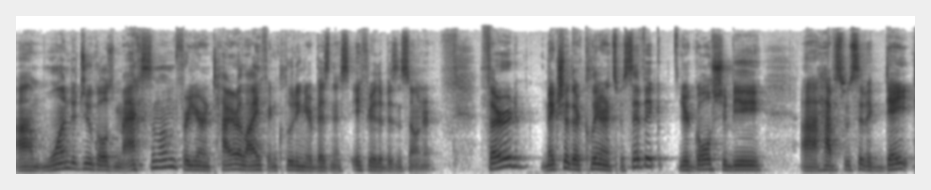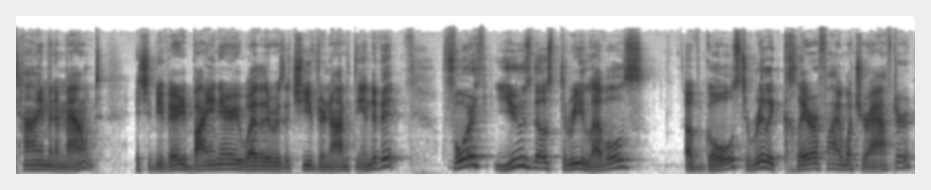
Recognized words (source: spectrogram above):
Um, one to two goals maximum for your entire life, including your business, if you're the business owner. Third, make sure they're clear and specific. Your goal should be uh, have specific date, time, and amount. It should be very binary, whether it was achieved or not at the end of it. Fourth, use those three levels of goals to really clarify what you're after.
